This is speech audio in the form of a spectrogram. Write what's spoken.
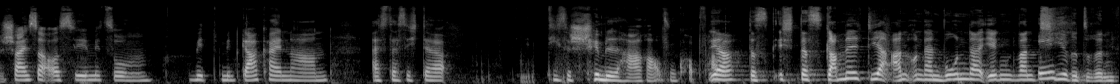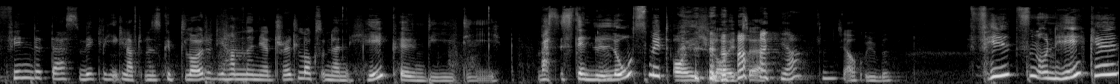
scheiße aussehe mit so einem mit mit gar keinen Haaren, als dass ich da diese Schimmelhaare auf dem Kopf habe. Ja, das, ich, das gammelt dir an und dann wohnen da irgendwann Tiere Ich drin. finde das wirklich ekelhaft. Und es gibt Leute, die haben dann ja Dreadlocks und dann häkeln die die. Was ist denn los mit euch, Leute? ja, finde ich auch übel. Filzen und häkeln?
